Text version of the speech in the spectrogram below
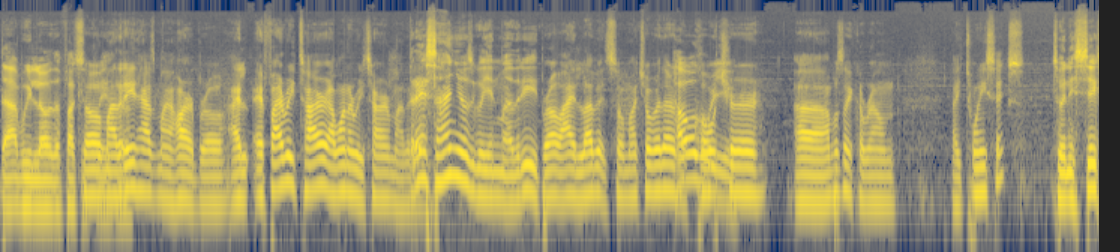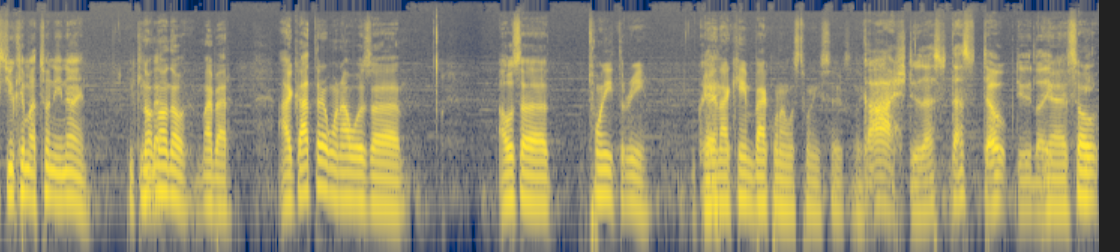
that we love the fucking So place, bro. Madrid has my heart, bro. I, if I retire, I want to retire in Madrid. Tres años, güey, en Madrid. Bro, I love it so much over there. How the old were you? culture. Uh, I was like around like 26. 26, you came at 29. You came No, back. no, no. My bad. I got there when I was uh, I was uh 23, Okay. and I came back when I was 26. Like, Gosh, dude, that's that's dope, dude. Like, yeah. So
